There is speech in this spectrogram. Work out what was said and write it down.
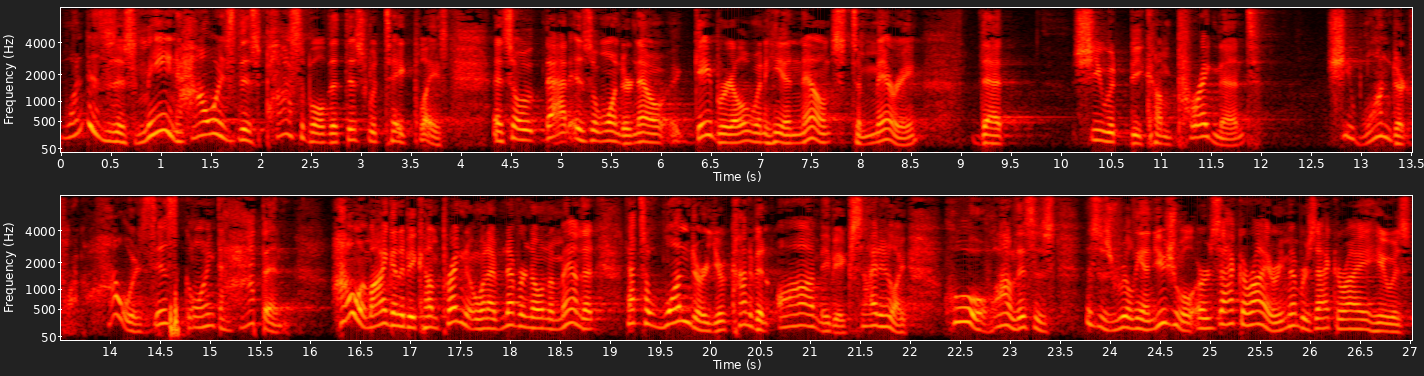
what does this mean? How is this possible that this would take place? And so that is a wonder. Now, Gabriel, when he announced to Mary that she would become pregnant, she wondered, like, how is this going to happen? How am I going to become pregnant when I've never known a man? That, that's a wonder. You're kind of in awe, maybe excited, like, oh, wow, this is, this is really unusual. Or Zechariah. Remember Zechariah? He was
